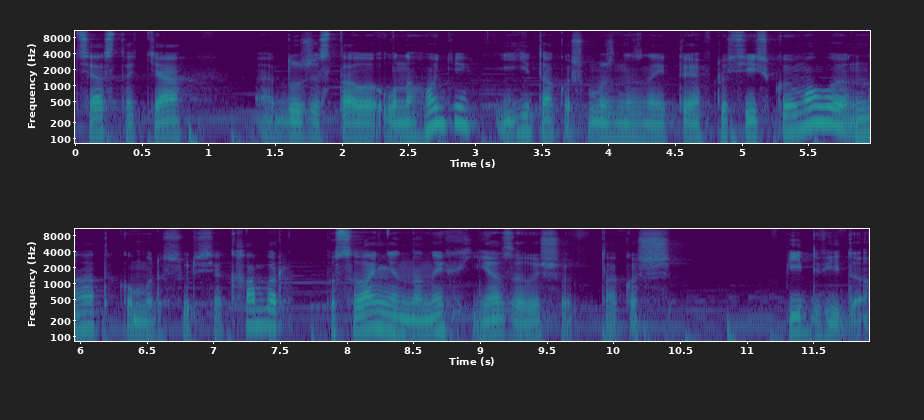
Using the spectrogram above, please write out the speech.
ця стаття е, дуже стала у нагоді. Її також можна знайти російською мовою на такому ресурсі, як Хабар. Посилання на них я залишу також під відео.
